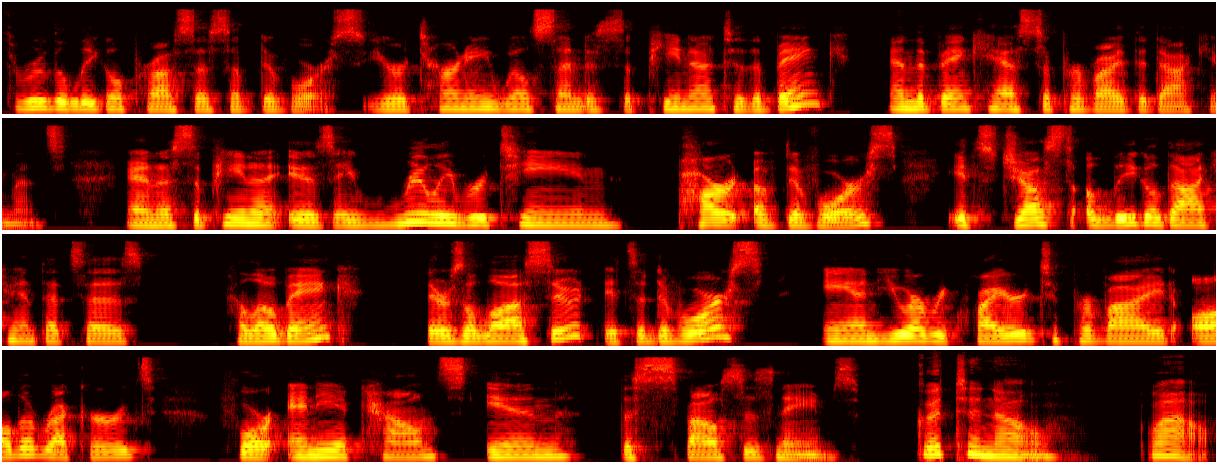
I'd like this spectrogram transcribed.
through the legal process of divorce. Your attorney will send a subpoena to the bank, and the bank has to provide the documents. And a subpoena is a really routine part of divorce. It's just a legal document that says, Hello, bank, there's a lawsuit, it's a divorce, and you are required to provide all the records for any accounts in the spouse's names. Good to know. Wow.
